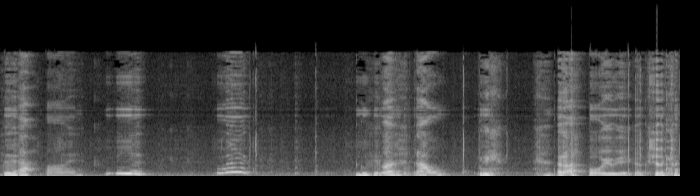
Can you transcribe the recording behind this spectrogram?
Isto raspa, é. Goofy wolisz strzału? Raz pojuje, jak się tak...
